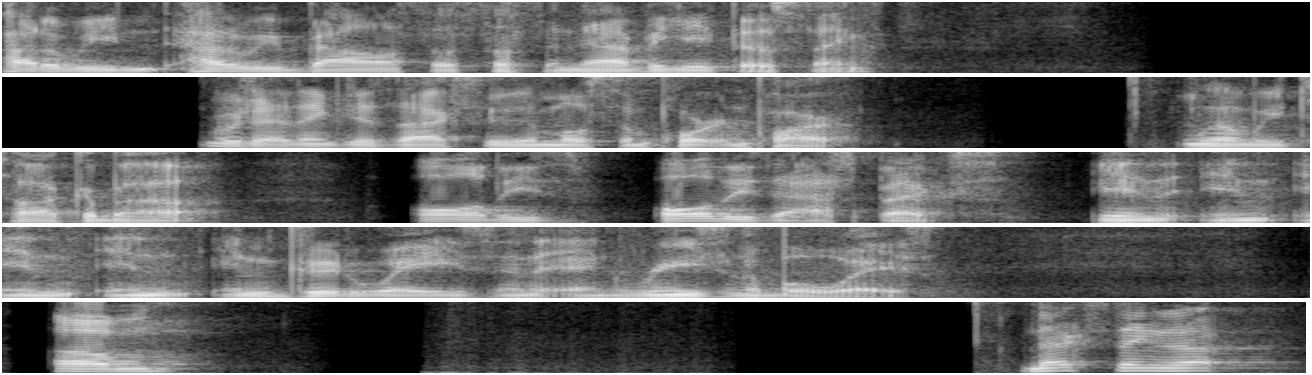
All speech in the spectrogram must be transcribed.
how do we how do we balance that stuff and navigate those things which i think is actually the most important part when we talk about all these all these aspects in in in in, in good ways and, and reasonable ways. Um, next thing up,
